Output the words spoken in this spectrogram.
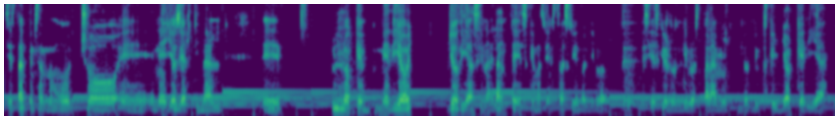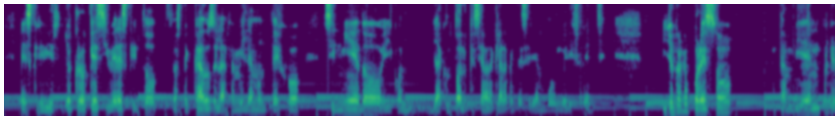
sí estaba pensando mucho eh, en ellos y al final eh, lo que me dio yo días en adelante es que más bien estaba escribiendo el libro, decidí escribir los libros para mí, los libros que yo quería escribir. Yo creo que si hubiera escrito Los pecados de la familia Montejo sin miedo y con ya con todo lo que sé ahora claramente sería muy muy diferente. Y yo creo que por eso también, porque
